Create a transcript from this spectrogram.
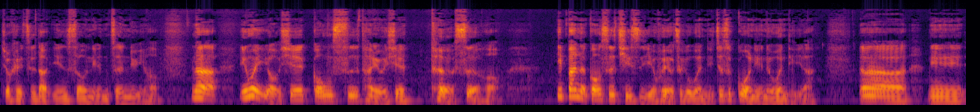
就可以知道营收年增率哈。那因为有些公司它有一些特色哈，一般的公司其实也会有这个问题，就是过年的问题啦。那你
